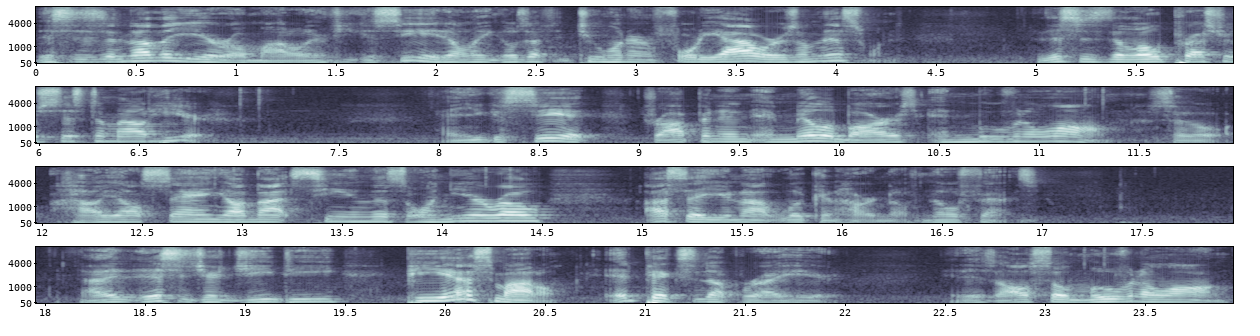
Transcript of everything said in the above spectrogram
This is another Euro model, and if you can see, it only goes up to 240 hours on this one. This is the low pressure system out here. And you can see it dropping in, in millibars and moving along. So how y'all saying y'all not seeing this on Euro? I say you're not looking hard enough. No offense. Now this is your GDPS model. It picks it up right here. It is also moving along,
